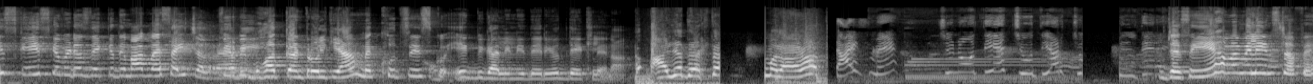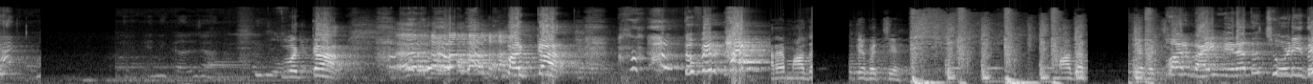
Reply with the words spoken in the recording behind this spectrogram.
इसके इसके वीडियोस देख के दिमाग वैसा ही चल रहा है फिर भी बहुत कंट्रोल किया। मैं खुद से इसको एक भी गाली नहीं दे रही हूँ देख लेना। लाइफ में चुनौती है चूती और चू मिलते जैसे ये हमें मिले इंस्टा पे। पक्का। पक्का। अरे मादर के बच्चे। मादर के बच्चे। और भाई मेरा तो छोड़ ही दो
